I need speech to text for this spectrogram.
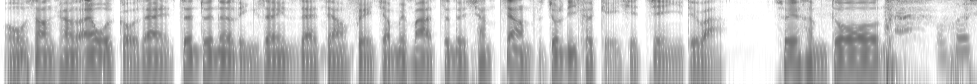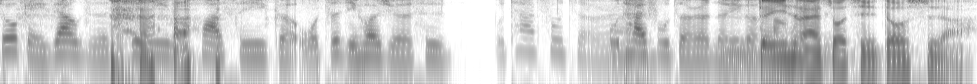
网络上看，哎，我狗在针对那个铃声一直在这样吠叫，没办法针对像这样子就立刻给一些建议，对吧？所以很多我会说给这样子的建议的话，是一个我自己会觉得是不太负责任，不太负责任的一个。对医生来说，，其实都是啊，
